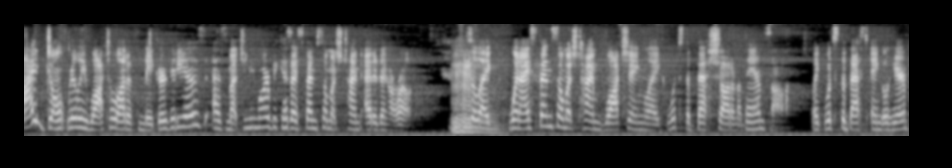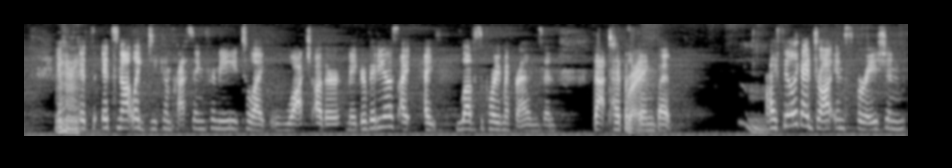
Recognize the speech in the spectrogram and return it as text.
i don't really watch a lot of maker videos as much anymore because i spend so much time editing our own. Mhm. so like when i spend so much time watching like what's the best shot on a bandsaw? Like what's the best angle here it's, Mhm. it's it's not like decompressing for me to like watch other maker videos i i love supporting my friends and that type of Right. thing but I feel like I draw inspiration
